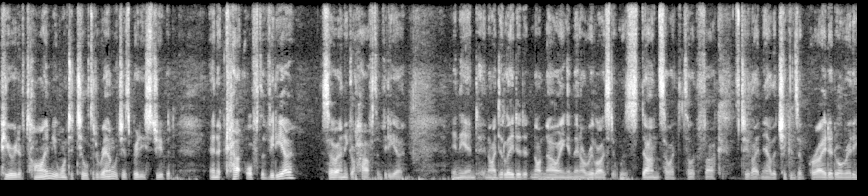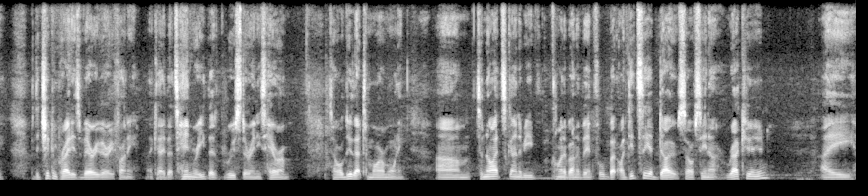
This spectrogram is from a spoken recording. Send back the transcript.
period of time you want to tilt it around, which is pretty stupid. And it cut off the video, so I only got half the video in the end and I deleted it not knowing and then I realized it was done so I thought fuck it's too late now. The chickens have paraded already. But the chicken parade is very very funny okay? That's Henry the rooster and his harem. So I'll do that tomorrow morning. Um, tonight's going to be kind of uneventful but I did see a doe. So I've seen a raccoon a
